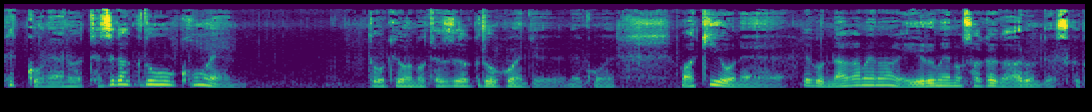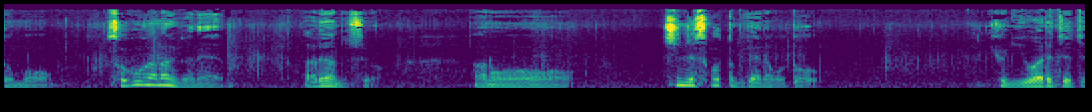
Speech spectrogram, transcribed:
結構ね、あの、哲学堂公園、東京の哲学堂公園というね、公園、脇をね、結構長めのなんか緩めの坂があるんですけども、そこがなんかね、あれなんですよ。あのー、心霊スポットみたいなことをふうに言われてて、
